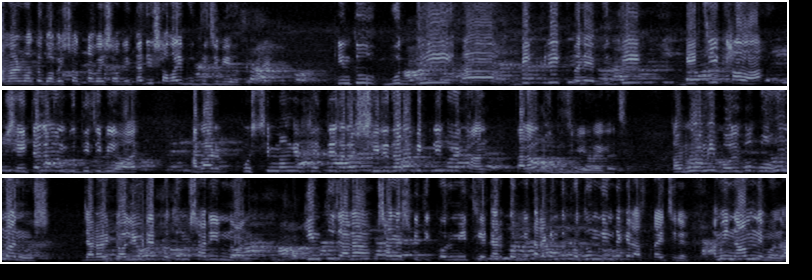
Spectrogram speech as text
আমার মতো গবেষক, টবেষক ইত্যাদি সবাই বুদ্ধিজীবী হতে পারে। কিন্তু বুদ্ধি বিক্রি মানে বুদ্ধি বেচে খাওয়া, সেইটা যেমন বুদ্ধিজীবী হয়, আবার পশ্চিমবঙ্গের ক্ষেত্রে যারা শিরদাঁড়া বিক্রি করে খান, তারাও বুদ্ধিজীবী হয়ে গেছে। তবু আমি বলব, বহু মানুষ যারা ওই টলিউডের প্রথম সারির নন, কিন্তু যারা সাংস্কৃতিক কর্মী, থিয়েটার কর্মী, তারা কিন্তু প্রথম দিন থেকে রাস্তায় ছিলেন। আমি নাম নেব না।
